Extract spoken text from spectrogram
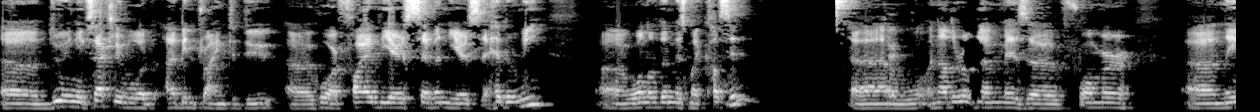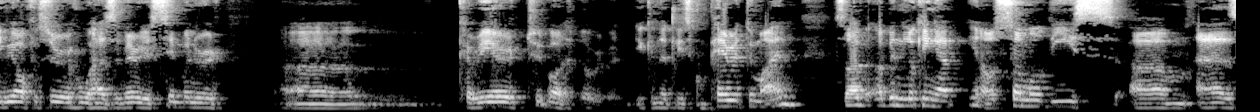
uh, doing exactly what I've been trying to do, uh, who are five years, seven years ahead of me. Uh, one of them is my cousin. Uh, okay. Another of them is a former uh, Navy officer who has a very similar career to, well, you can at least compare it to mine. So I've, I've been looking at, you know, some of these um, as,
